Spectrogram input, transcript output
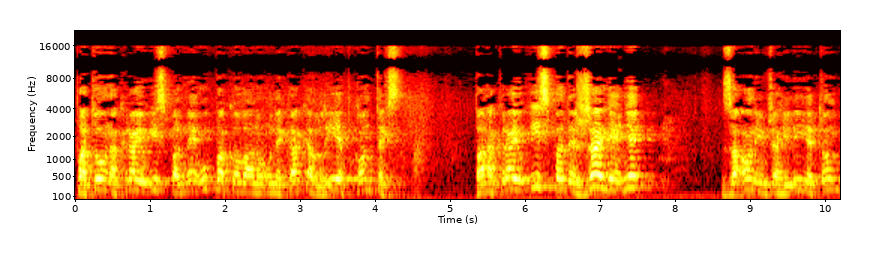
pa to na kraju ispadne upakovano u nekakav lijep kontekst. Pa na kraju ispade žaljenje za onim džahilijetom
